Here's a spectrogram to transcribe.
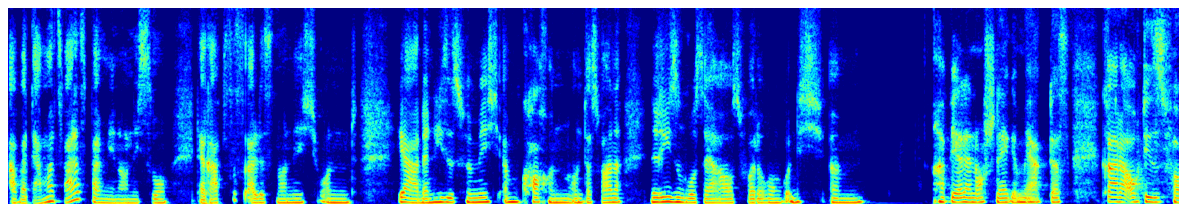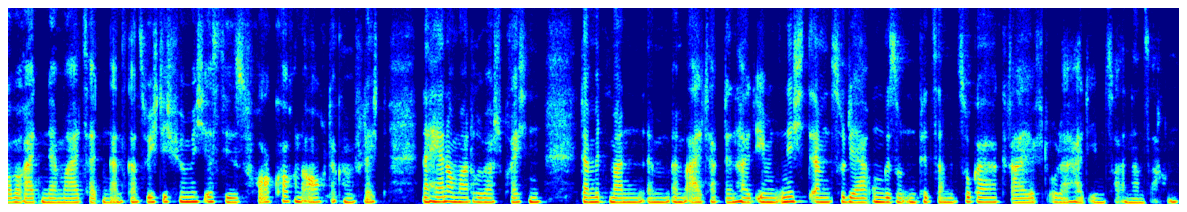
Aber damals war das bei mir noch nicht so. Da gab es das alles noch nicht. Und ja, dann hieß es für mich ähm, Kochen. Und das war eine, eine riesengroße Herausforderung. Und ich ähm, habe ja dann auch schnell gemerkt, dass gerade auch dieses Vorbereiten der Mahlzeiten ganz, ganz wichtig für mich ist, dieses Vorkochen auch, da können wir vielleicht nachher nochmal drüber sprechen, damit man ähm, im Alltag dann halt eben nicht ähm, zu der ungesunden Pizza mit Zucker greift oder halt eben zu anderen Sachen.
